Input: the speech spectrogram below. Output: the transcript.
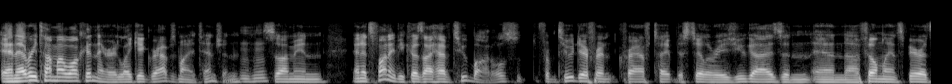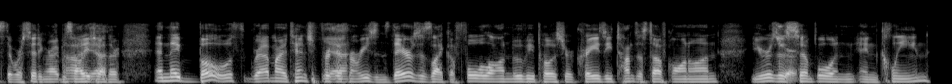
and every time I walk in there, like it grabs my attention. Mm-hmm. So I mean, and it's funny because I have two bottles from two different craft type distilleries, you guys and and uh, Filmland Spirits that were sitting right beside oh, yeah. each other, and they both grab my attention for yeah. different reasons. Theirs is like a full on movie poster, crazy, tons of stuff going on. Yours sure. is simple and and clean,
